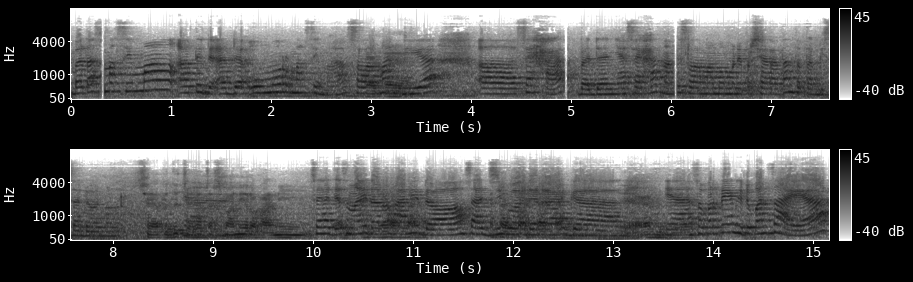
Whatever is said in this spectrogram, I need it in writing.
Batas maksimal eh, tidak ada umur maksimal selama Ada ya? dia eh, sehat, badannya sehat nanti selama memenuhi persyaratan tetap bisa donor. Sehat itu Ya. sehat jasmani, rohani. Sehat jasmani dan rohani dong, sehat jiwa dan raga. Ya, kan? Ya, seperti yang di depan saya,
